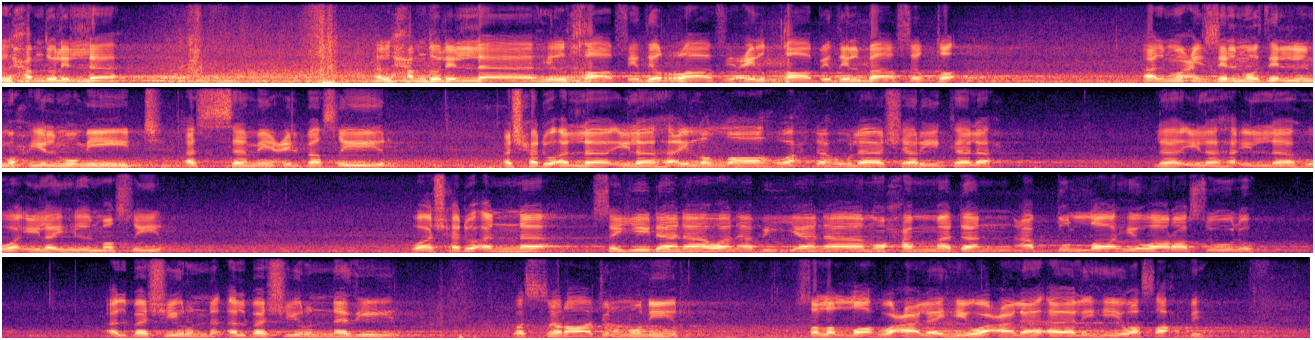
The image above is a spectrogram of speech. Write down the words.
الحمد لله. الحمد لله الخافض الرافع القابض الباسط. المعز المذل المحيي المميت. السميع البصير. أشهد أن لا إله إلا الله وحده لا شريك له. لا إله إلا هو إليه المصير. وأشهد أن سيدنا ونبينا محمدا عبد الله ورسوله. البشير البشير النذير والسراج المنير صلى الله عليه وعلى آله وصحبه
